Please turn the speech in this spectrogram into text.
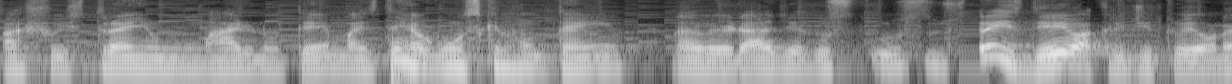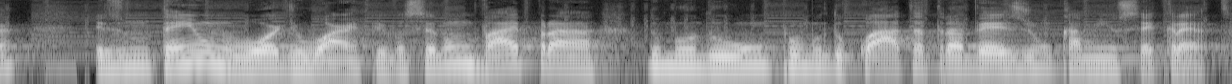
Acho estranho um Mario não ter, mas tem alguns que não tem, na verdade. Os, os, os 3D, eu acredito eu, né? Eles não têm um World Warp. Você não vai para do mundo 1 pro mundo 4 através de um caminho secreto.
